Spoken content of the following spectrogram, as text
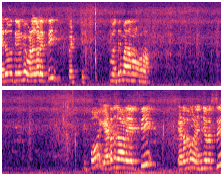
இடது திரும்பி வலதுகாலத்தி வெட்டு. நம்ம திரும்ப அதான் பண்ண போகிறோம் இப்போ இடது காலை ஏற்றி இடது பக்கம் நெஞ்சு ரசு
